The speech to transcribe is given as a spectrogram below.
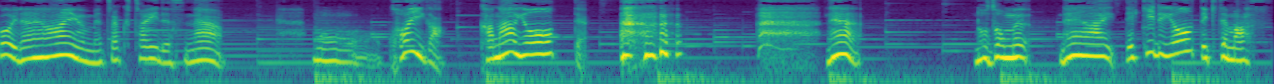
ごい恋愛運めちゃくちゃいいですね。もう、恋が叶うよって。ねえ。望む恋愛できるよって来てます。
